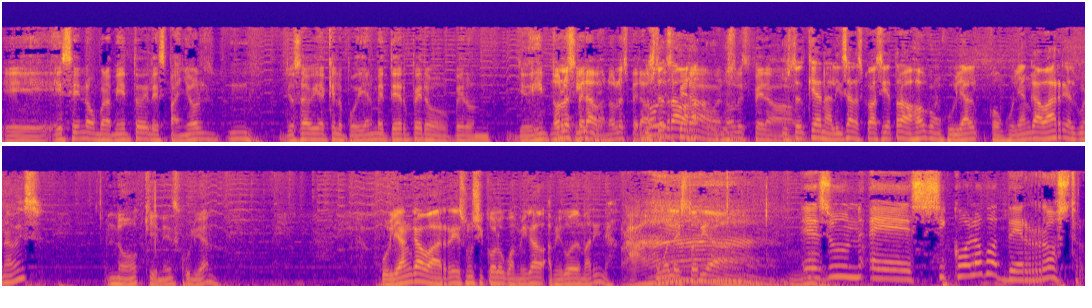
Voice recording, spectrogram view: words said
eh, ese nombramiento del español, mm, yo sabía que lo podían meter, pero, pero yo dije No lo imposible. esperaba, no lo esperaba. No lo ¿Usted esperaba, trabaja- no lo esperaba. ¿Usted que analiza las cosas, ¿sí ha trabajado con Julián, con Julián Gavarri alguna vez? No, ¿quién es Julián? Julián Gavarri es un psicólogo amiga- amigo de Marina. Ah. ¿Cómo es la historia? Es un eh, psicólogo de rostro.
